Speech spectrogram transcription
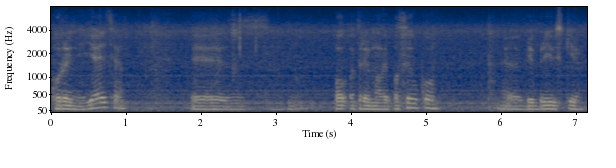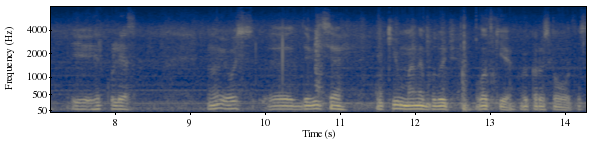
курині яйця. Отримали посилку е, Бібрівські і Геркулес. Ну і ось е, дивіться, які в мене будуть лотки використовуватись.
